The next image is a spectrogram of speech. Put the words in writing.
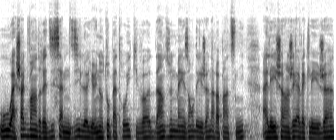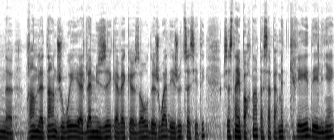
où à chaque vendredi, samedi, il y a une autopatrouille qui va dans une maison des jeunes à Repentigny, aller échanger avec les jeunes, euh, prendre le temps de jouer euh, de la musique avec eux autres, de jouer à des jeux de société. Puis ça, c'est important parce que ça permet de créer des liens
